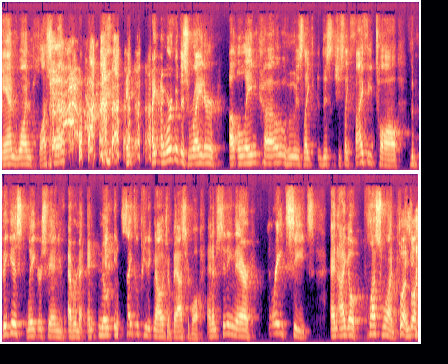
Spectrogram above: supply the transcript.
and one plus one. I, I, work with this writer, uh, Elaine Ko, who is like this. She's like five feet tall, the biggest Lakers fan you've ever met, and no encyclopedic knowledge of basketball. And I'm sitting there great seats. And I go, plus one. Plus one.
